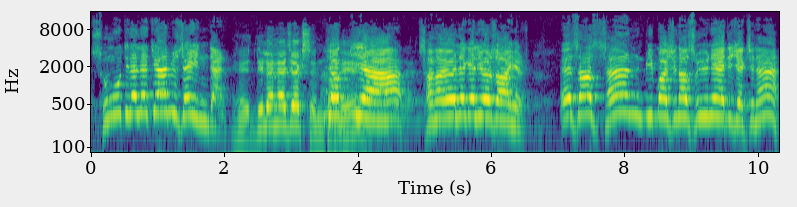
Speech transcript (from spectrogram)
su mu dileneceğim Hüseyin'den? E, dileneceksin Yok tabii. ya sana öyle geliyor zahir. Esas sen bir başına suyu ne edeceksin ha?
